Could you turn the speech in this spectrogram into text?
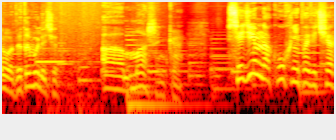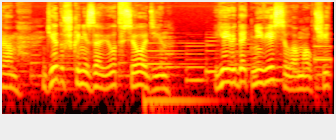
Вот, это вылечит. А Машенька? Сидим на кухне по вечерам. Дедушка не зовет, все один. Ей, видать, не весело, а молчит.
